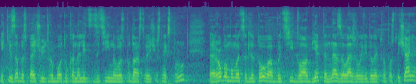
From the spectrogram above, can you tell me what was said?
які забезпечують роботу каналізаційного господарства і очисних споруд. Е, Робимо ми це для того, аби ці два об'єкти не залежали від електропостачання.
